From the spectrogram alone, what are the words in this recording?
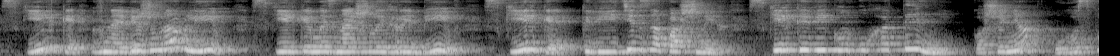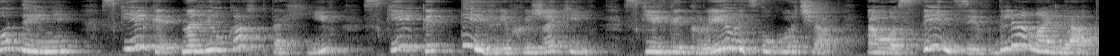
скільки в небі журавлів, скільки ми знайшли грибів, скільки квітів запашних, скільки вікон у хатині, кошеня у господині, скільки на гілках птахів, скільки тигрів хижаків, скільки крилиць у курчат та гостинців для малят.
